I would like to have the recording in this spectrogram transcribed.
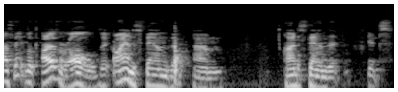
I think, look, overall, that I understand that um, I understand that it's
